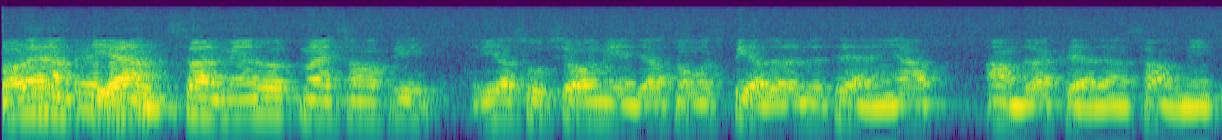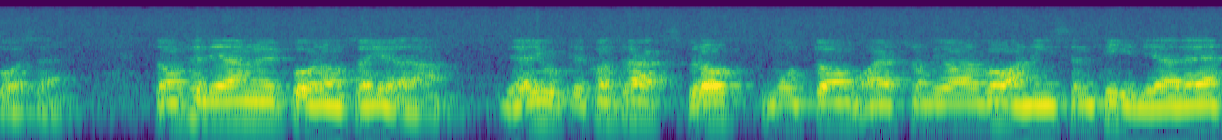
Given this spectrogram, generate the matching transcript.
Nu har det hänt igen. Salmingen har uppmärksammat vi- via social media att någon spelare under träningen haft andra kläder än Salming på sig. De funderar nu på vad de ska göra. Vi har gjort ett kontraktsbrott mot dem och eftersom vi har en varning sedan tidigare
